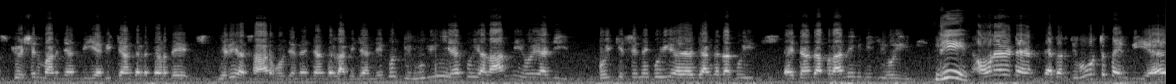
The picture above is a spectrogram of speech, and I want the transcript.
ਸਿਚੁਏਸ਼ਨ ਬਣ ਜਾਂਦੀ ਹੈ ਵੀ ਜੰਗ ਲੱਗਣ ਦੇ ਜਿਹੜੇ ਅਸਾਰ ਹੋ ਜਾਂਦੇ ਜੰਗ ਲੱਗ ਜਾਂਦੀ ਕੋਈ ਜ਼ਰੂਰੀ ਨਹੀਂ ਹੈ ਕੋਈ ਐਲਾਨ ਨਹੀਂ ਹੋਇਆ ਜੀ। ਕੋਈ ਕਿਸੇ ਨੇ ਕੋਈ ਜੰਗ ਦਾ ਕੋਈ ਐਦਾਂ ਦਾ ਪਲਾਨਿੰਗ ਨਹੀਂ ਜੀ ਹੋਈ। ਜੀ। ਆਉਣ ਵਾਲੇ ਟਾਈਮ ਤੇ ਅਗਰ ਜ਼ਰੂਰਤ ਪੈਂਦੀ ਹੈ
